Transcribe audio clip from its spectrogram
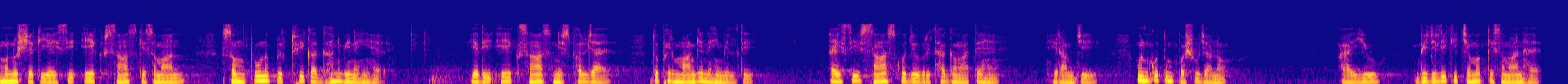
मनुष्य की ऐसी एक सांस के समान संपूर्ण पृथ्वी का धन भी नहीं है। यदि एक सांस निष्फल जाए तो फिर मांगे नहीं मिलती। ऐसी सांस को जो वृथा गंवाते हैं, हे राम जी, उनको तुम पशु जानो। आयु बिजली की चमक के समान है।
